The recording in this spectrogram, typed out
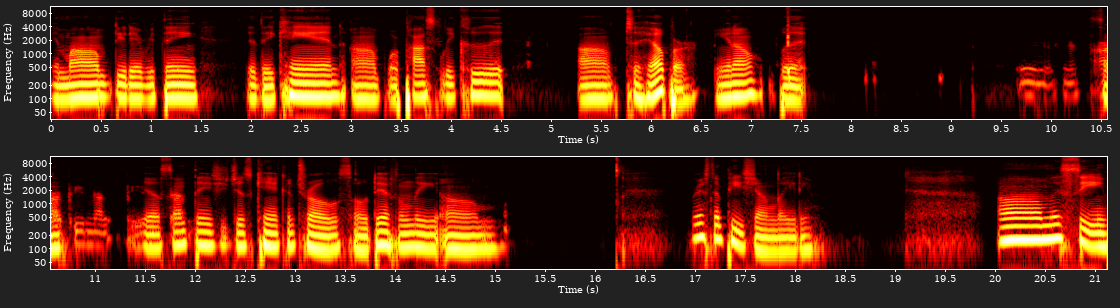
and mom did everything that they can um, or possibly could um, to help her, you know. But Mm-hmm. Some- R.I.P. Master P. yeah, some things you just can't control. So definitely, um, rest in peace, young lady. Um, let's see,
